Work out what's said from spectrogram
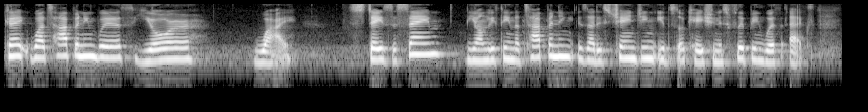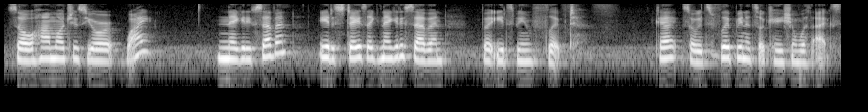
Okay, what's happening with your y? Stays the same, the only thing that's happening is that it's changing its location, it's flipping with x. So how much is your y? Negative 7. It stays like negative 7, but it's being flipped. Okay, so it's flipping its location with x.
